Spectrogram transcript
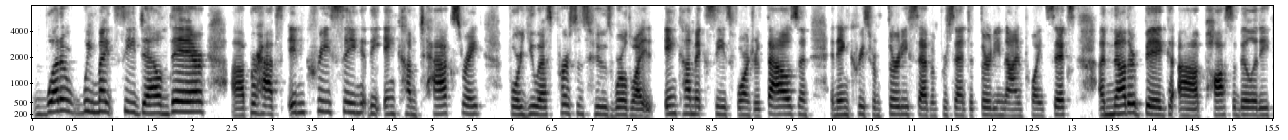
what we might see down there, uh, perhaps increasing the income tax rate for U.S. persons whose worldwide income exceeds 400,000, an increase from 37% to 39.6. Another big uh, possibility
